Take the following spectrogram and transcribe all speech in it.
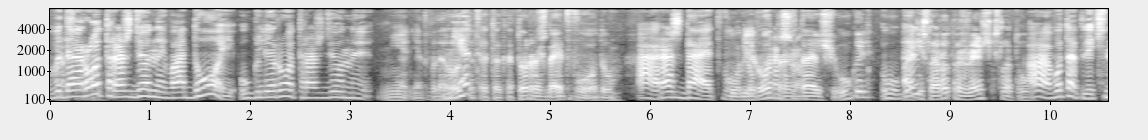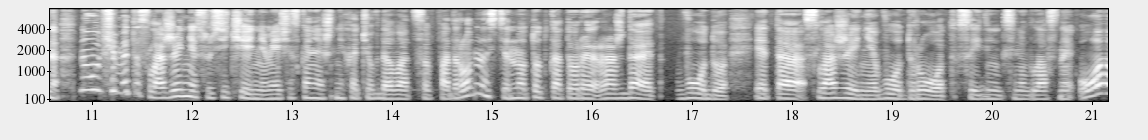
Водород, рожденный водой, углерод, рожденный... Нет, нет, водород нет? это который рождает воду. А, рождает воду. Углерод, Хорошо. рождающий уголь, а уголь, а кислород, рождающий кислоту. А, вот отлично. Ну, в общем, это сложение с усечением. Я сейчас, конечно, не хочу вдаваться в подробности, но тот, который рождает воду, это сложение вод-род, соединительно гласный О,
